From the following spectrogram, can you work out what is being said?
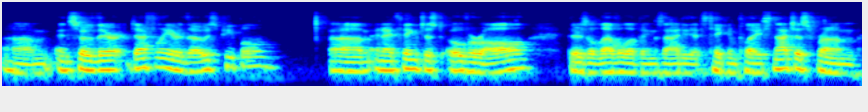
Um, and so there definitely are those people. Um, and I think just overall, there's a level of anxiety that's taken place, not just from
